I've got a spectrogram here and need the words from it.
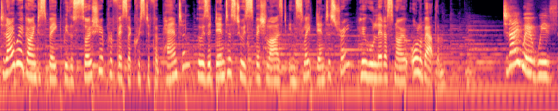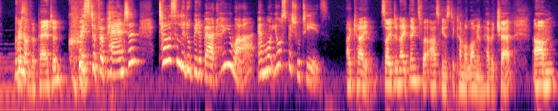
Today we're going to speak with Associate Professor Christopher Pantin, who is a dentist who is specialised in sleep dentistry, who will let us know all about them. Today we're with Christopher Pantin. Christopher Pantin. Tell us a little bit about who you are and what your specialty is. Okay, so Danae, thanks for asking us to come along and have a chat. Um,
